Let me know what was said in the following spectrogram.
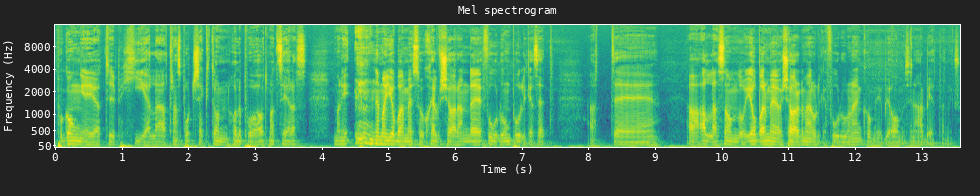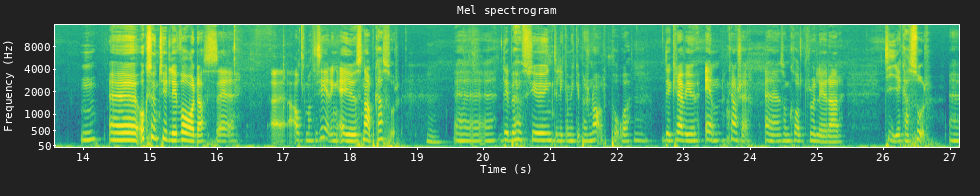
på gång är ju att typ hela transportsektorn håller på att automatiseras. Man är, när man jobbar med så självkörande fordon på olika sätt. Att eh, ja, alla som då jobbar med att köra de här olika fordonen kommer ju bli av med sina arbeten. Liksom. Mm. Eh, också en tydlig vardagsautomatisering eh, är ju snabbkassor. Eh, det behövs ju inte lika mycket personal på. Det kräver ju en kanske eh, som kontrollerar tio kassor. Eh,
